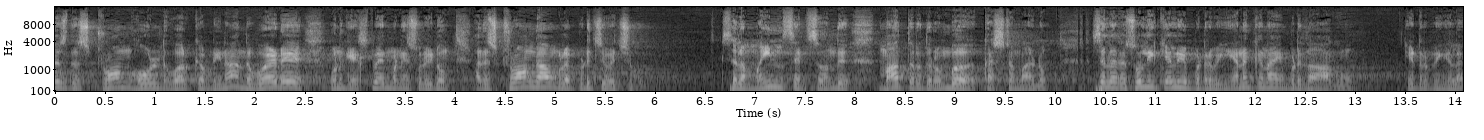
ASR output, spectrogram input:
does the stronghold work அப்படின்னா அந்த வேர்டே உனக்கு எக்ஸ்பிளைன் பண்ணி சொல்லிவிடும் அது ஸ்ட்ராங்காக உங்களை பிடிச்சி வச்சுக்கும். சில மைண்ட் செட்ஸ் வந்து மாற்றுறது ரொம்ப கஷ்டமாயிடும். சிலரை சொல்லி கேள்விப்பட்டிருப்பீங்க எனக்குன்னா இப்படி தான் ஆகும். கேட்டிருப்பீங்களே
